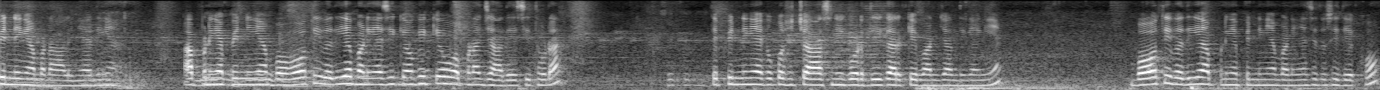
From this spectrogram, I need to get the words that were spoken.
ਪਿੰਨੀਆਂ ਬਣਾ ਲਈਆਂ ਇਹਦੀਆਂ। ਆਪਣੀਆਂ ਪਿੰਨੀਆਂ ਬਹੁਤ ਹੀ ਵਧੀਆ ਬਣੀਆਂ ਸੀ, ਕਿਉਂਕਿ ਘਿਓ ਆਪਣਾ ਜ਼ਿਆਦਾ ਸੀ ਥੋੜਾ ਤੇ ਪਿੰਨੀਆਂ ਇੱਕ ਕੁਛ ਚਾਸਨੀ ਗੁੜ ਦੀ ਕਰਕੇ ਬਣ ਜਾਂਦੀਆਂ ਗੀਆਂ ਬਹੁਤ ਹੀ ਵਧੀਆ ਆਪਣੀਆਂ ਪਿੰਨੀਆਂ ਬਣੀਆਂ ਸੀ, ਤੁਸੀਂ ਦੇਖੋ।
